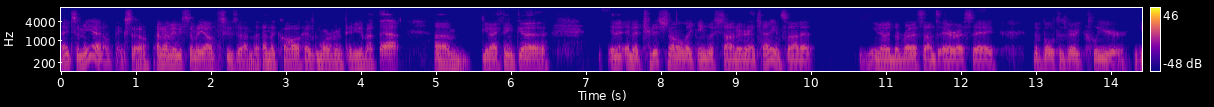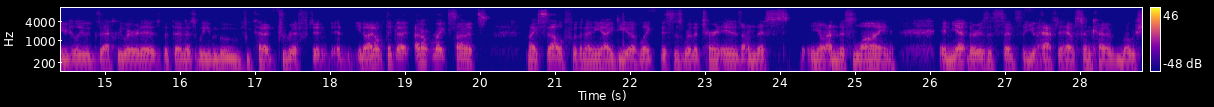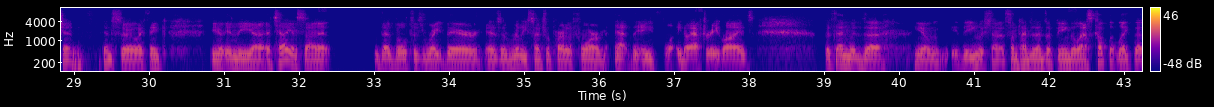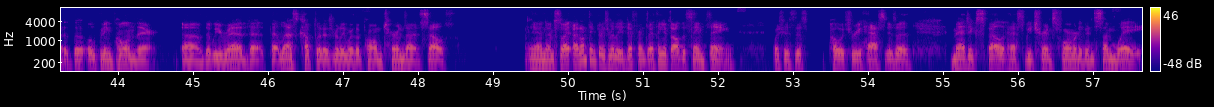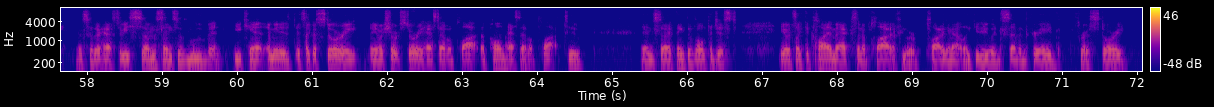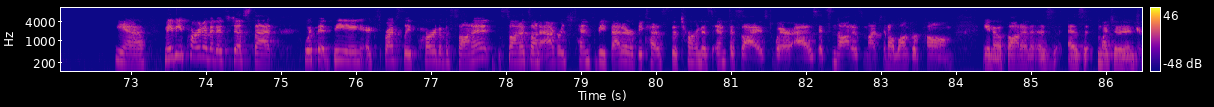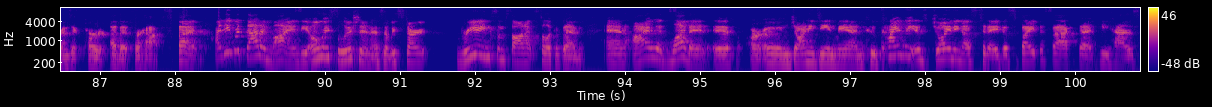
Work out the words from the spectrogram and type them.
Hey, to me, I don't think so. I don't know. Maybe somebody else who's on the on the call has more of an opinion about that. Um, you know, I think uh, in a, in a traditional like English sonnet or Italian sonnet, you know, in the Renaissance era, say, the volt is very clear, usually exactly where it is. But then as we move, we kind of drift, and and you know, I don't think I, I don't write sonnets myself with any idea of like this is where the turn is on this you know on this line and yet there is a sense that you have to have some kind of motion and so i think you know in the uh, italian sonnet that volt is right there as a really central part of the form at the eighth, you know, after eight lines. But then with the, you know, the English sonnet, sometimes it ends up being the last couplet, like the the opening poem there um, that we read. That that last couplet is really where the poem turns on itself. And um, so I, I don't think there's really a difference. I think it's all the same thing, which is this poetry has is a magic spell, it has to be transformative in some way, and so there has to be some sense of movement. You can't. I mean, it's, it's like a story. You know, a short story has to have a plot. A poem has to have a plot too, and so I think the Volta just, you know, it's like the climax in a plot. If you were plotting it out like you do in seventh grade for a story. Yeah, maybe part of it is just that with it being expressly part of a sonnet, sonnets on average tend to be better because the turn is emphasized, whereas it's not as much in a longer poem you know, thought of as as much of an intrinsic part of it, perhaps. But I think with that in mind, the only solution is that we start reading some sonnets to look at them. And I would love it if our own Johnny Dean Mann, who kindly is joining us today, despite the fact that he has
